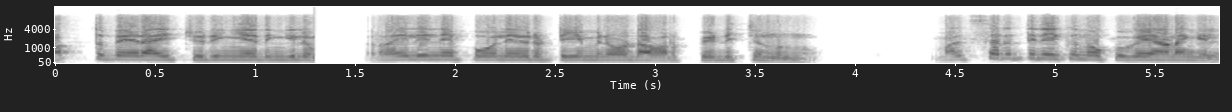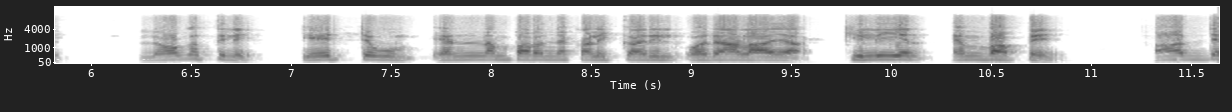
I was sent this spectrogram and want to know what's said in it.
പത്ത് പേരായി ചുരുങ്ങിയതെങ്കിലും റെയിലിനെ പോലെ ഒരു ടീമിനോട് അവർ പിടിച്ചു നിന്നു മത്സരത്തിലേക്ക് നോക്കുകയാണെങ്കിൽ ലോകത്തിലെ ഏറ്റവും എണ്ണം പറഞ്ഞ കളിക്കാരിൽ ഒരാളായ കിലിയൻ എംബാപ്പെ ആദ്യ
